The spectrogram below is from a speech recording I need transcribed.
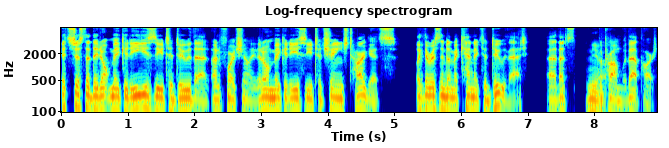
It's just that they don't make it easy to do that, unfortunately. They don't make it easy to change targets. Like there isn't a mechanic to do that. Uh, that's Yeah. the problem with that part.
